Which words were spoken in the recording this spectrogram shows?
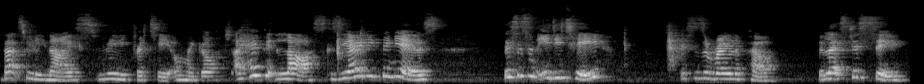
That's really nice, really pretty. Oh my gosh. I hope it lasts because the only thing is, this is an EDT. This is a roller pearl. But let's just see.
